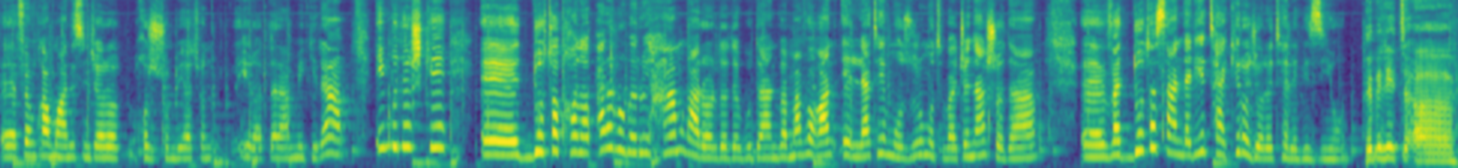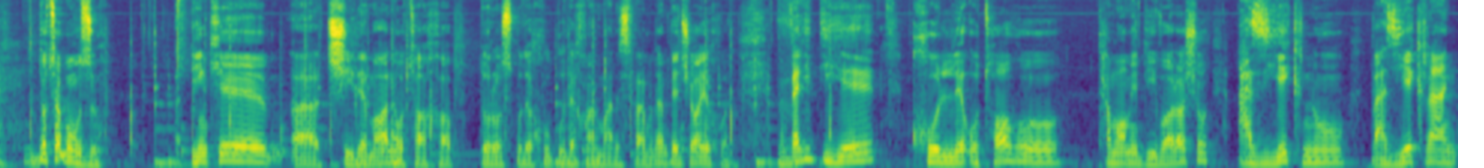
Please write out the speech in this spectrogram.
فکر کنم مهندس اینجا رو خوششون بیاد چون ایراد دارم می‌گیرم این بودش که دو تا کاناپه رو روبروی هم قرار داده بودن و من واقعا علت موضوع رو متوجه نشدم. اه، و دو تا صندلی تکی رو جلوی تلویزیون. ببینید دو تا موضوع. اینکه چیدمان اتاق خواب درست بوده خوب بوده خانم مهندس فرمودن به جای خود. ولی دیگه کل اتاق و تمام دیواراشو از یک نوع و از یک رنگ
